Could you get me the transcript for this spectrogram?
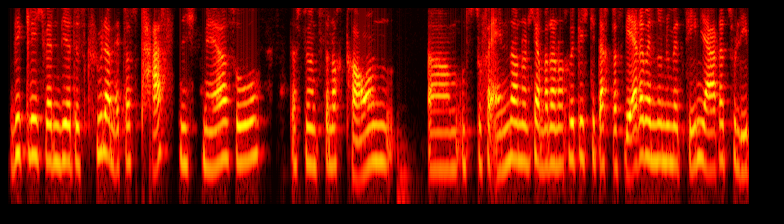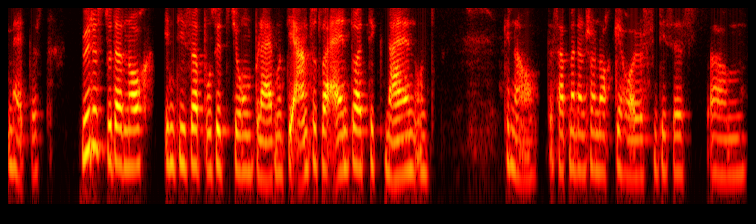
wirklich, wenn wir das Gefühl haben, etwas passt nicht mehr so, dass wir uns dann auch trauen, ähm, uns zu verändern. Und ich habe mir dann auch wirklich gedacht, was wäre, wenn du nur mehr zehn Jahre zu leben hättest? Würdest du dann noch in dieser Position bleiben? Und die Antwort war eindeutig nein. Und genau, das hat mir dann schon noch geholfen, dieses ähm,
